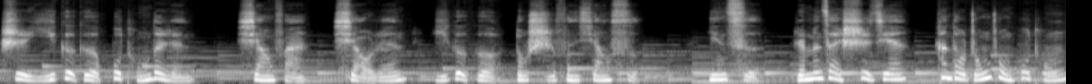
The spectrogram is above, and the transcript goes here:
是一个个不同的人，相反，小人一个个都十分相似。因此，人们在世间看到种种不同，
